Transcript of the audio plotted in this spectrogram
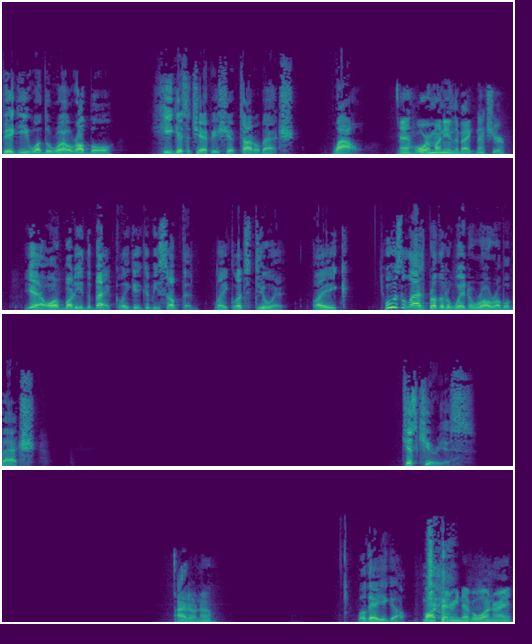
Biggie won the Royal Rumble. He gets a championship title match. Wow. Yeah, or Money in the Bank next year. Yeah, or Money in the Bank. Like it could be something. Like let's do it. Like who was the last brother to win a Royal Rumble match? Just curious. I don't know. Well, there you go. Mark Henry never won, right?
